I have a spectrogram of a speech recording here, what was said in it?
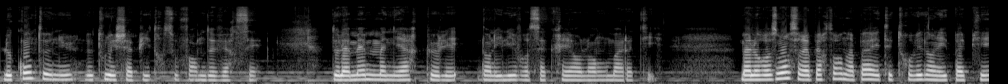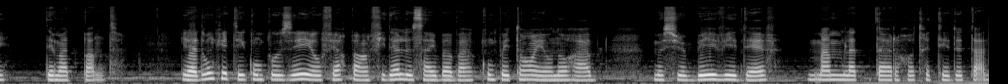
le contenu de tous les chapitres sous forme de versets, de la même manière que dans les livres sacrés en langue marathi. Malheureusement, ce répertoire n'a pas été trouvé dans les papiers d'Emma Pant. Il a donc été composé et offert par un fidèle de Sai Baba, compétent et honorable, M. B. V. Dev, Mamlatdar retraité de Tan.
